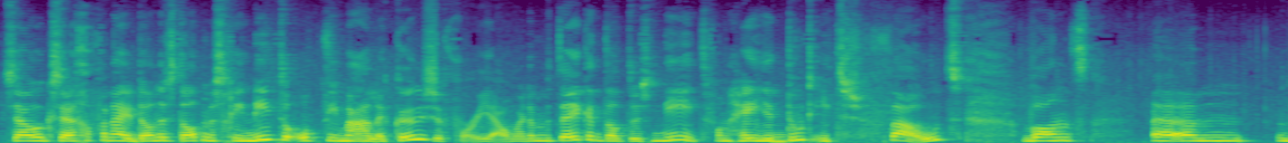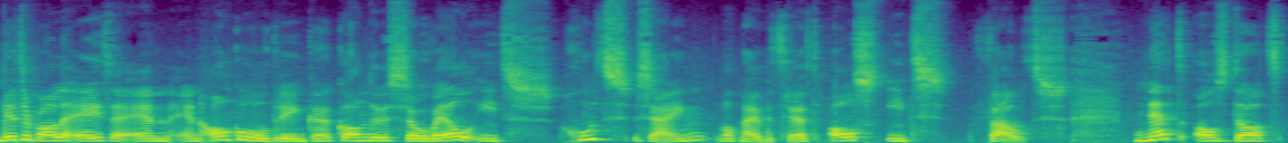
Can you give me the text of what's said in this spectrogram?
zou ik zeggen van nou dan is dat misschien niet de optimale keuze voor jou. Maar dan betekent dat dus niet van hé, hey, je doet iets fout. Want um, bitterballen eten en, en alcohol drinken kan dus zowel iets goeds zijn, wat mij betreft, als iets fouts. Net als dat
